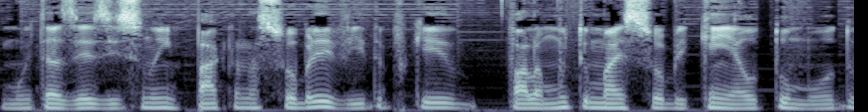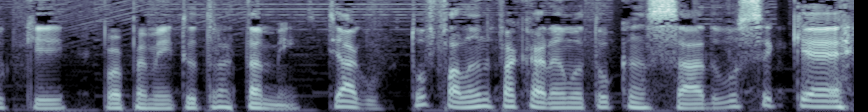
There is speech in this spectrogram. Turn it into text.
Muitas vezes isso não impacta na sobrevida, porque fala muito mais sobre quem é o tumor do que propriamente o tratamento. Tiago, tô falando pra caramba, tô cansado. Você quer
